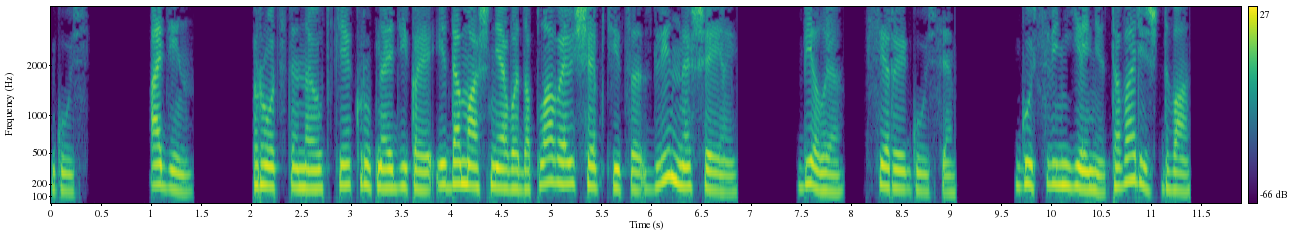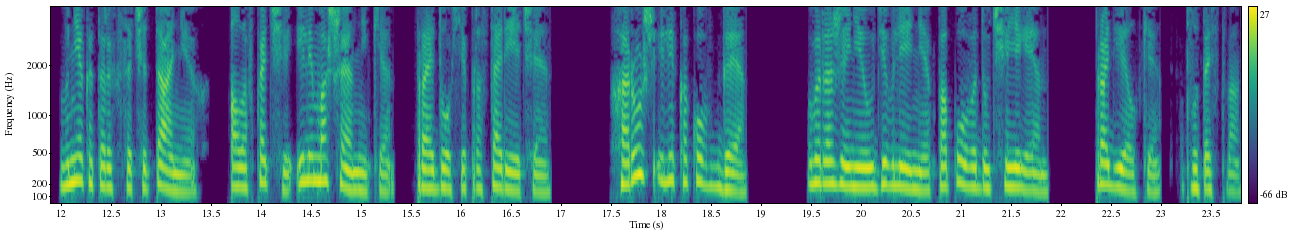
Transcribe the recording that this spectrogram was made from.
Гусь. 1. Родственная утке крупная дикая и домашняя водоплавающая птица с длинной шеей. Белые, серые гуси. Гусь свиньени, товарищ 2. В некоторых сочетаниях, аловкачи или мошенники, пройдохи просторечия. Хорош или каков Г. Выражение удивления по поводу ЧЕН. Проделки, плутойства.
